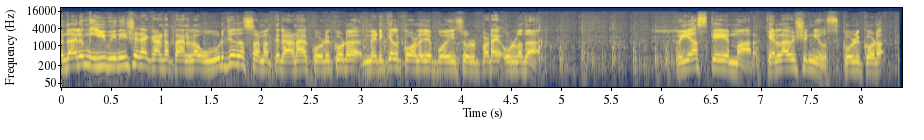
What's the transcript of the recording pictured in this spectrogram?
എന്തായാലും ഈ വിനീഷിനെ കണ്ടെത്താനുള്ള ഊർജിത ശ്രമത്തിലാണ് കോഴിക്കോട് മെഡിക്കൽ കോളേജ് പോലീസ് ഉൾപ്പെടെ ഉള്ളത്. Riyas K M R Kerala Vision News Kozhikode.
